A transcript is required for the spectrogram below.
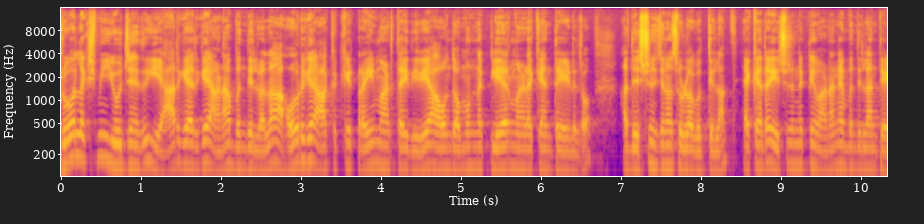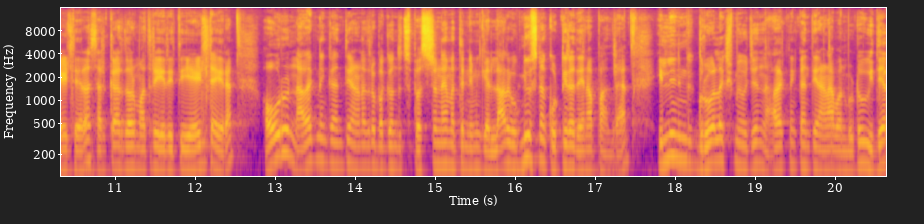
ಗೃಹಲಕ್ಷ್ಮಿ ಯೋಜನೆದು ಯಾರ್ಯಾರಿಗೆ ಹಣ ಬಂದಿಲ್ವಲ್ಲ, ಅವ್ರಿಗೆ ಹಾಕೋಕ್ಕೆ ಟ್ರೈ ಮಾಡ್ತಾ ಇದ್ದೀವಿ ಆ ಒಂದು ಅಮೌಂಟ್ನ ಕ್ಲಿಯರ್ ಮಾಡೋಕ್ಕೆ ಅಂತ ಹೇಳಿದರು. ಅದು ಎಷ್ಟು ಜನ ಸುಳ್ಳು ಗೊತ್ತಿಲ್ಲ. ಯಾಕೆಂದರೆ ಎಷ್ಟು ಜನಕ್ಕೆ ನೀವು ಹಣನೇ ಬಂದಿಲ್ಲ ಅಂತ ಹೇಳ್ತೀರಾ ಸರ್ಕಾರದವ್ರು ಮಾತ್ರ ಈ ರೀತಿ ಹೇಳ್ತಾ ಇದ್ದಾರೆ ಅವರು ನಾಲ್ಕನೇ ಕಂತಿ ಹಣದ್ರ ಬಗ್ಗೆ ಒಂದು ಸ್ಪಷ್ಟನೆ ಮತ್ತು ನಿಮ್ಗೆ ಎಲ್ಲರಿಗೂ ನ್ಯೂಸ್ನ ಕೊಟ್ಟಿರೋದು ಏನಪ್ಪ ಅಂದರೆ, ಇಲ್ಲಿ ನಿಮಗೆ ಗೃಹಲಕ್ಷ್ಮಿ ಯೋಜನೆ ನಾಲ್ಕನೇ ಕಂತಿನ ಹಣ ಬಂದ್ಬಿಟ್ಟು ಇದೇ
